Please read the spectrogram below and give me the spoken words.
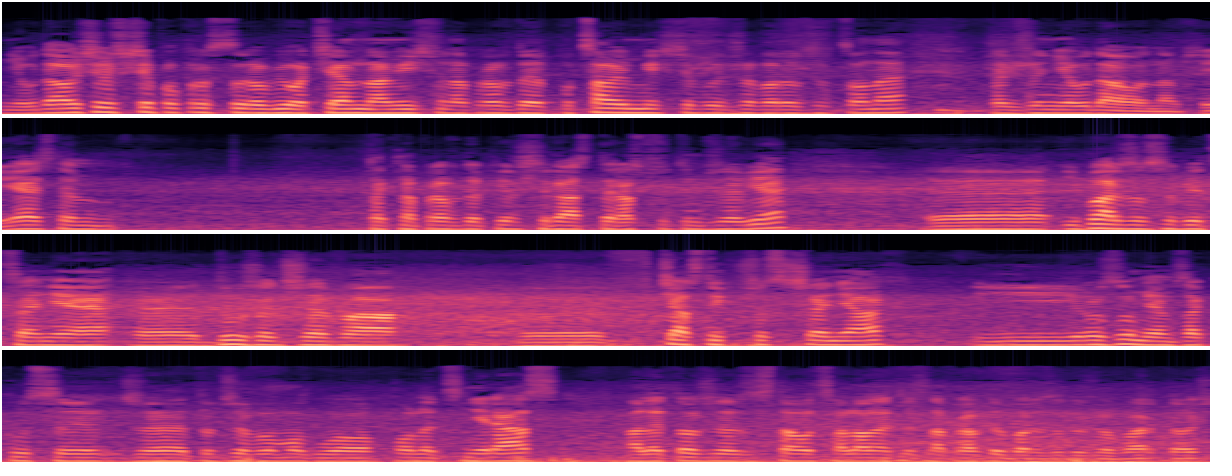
nie udało się, już się po prostu robiło ciemno, mieliśmy naprawdę, po całym mieście były drzewa rozrzucone, także nie udało nam się. Ja jestem tak naprawdę pierwszy raz teraz przy tym drzewie e, i bardzo sobie cenię e, duże drzewa e, w ciasnych przestrzeniach i rozumiem zakusy, że to drzewo mogło polec nie raz, ale to, że zostało ocalone to jest naprawdę bardzo duża wartość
